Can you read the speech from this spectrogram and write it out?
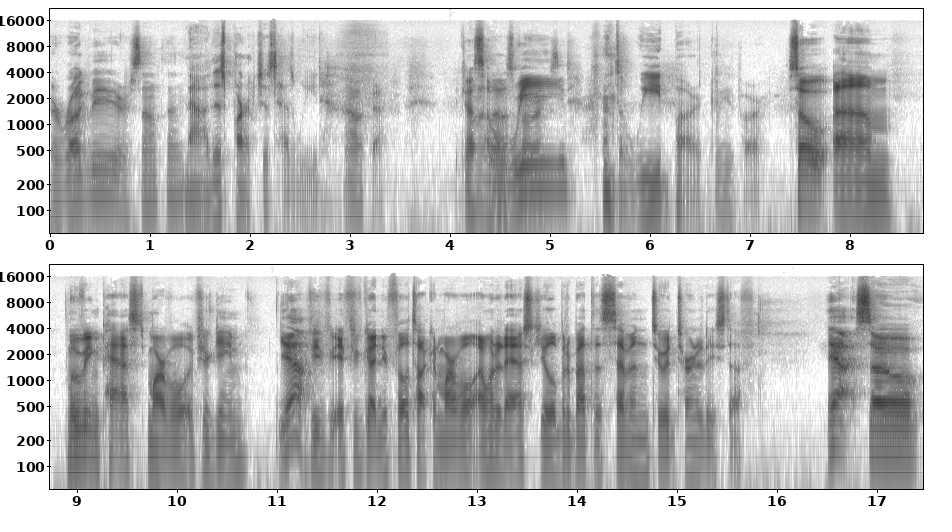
or rugby or something? Nah, this park just has weed. Oh, okay. You got some weed. it's a weed park. Weed park. So, um, moving past Marvel, if you're game, Yeah. if you've if you've gotten your fill of talking Marvel, I wanted to ask you a little bit about the Seven to Eternity stuff. Yeah, so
